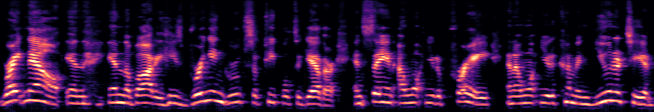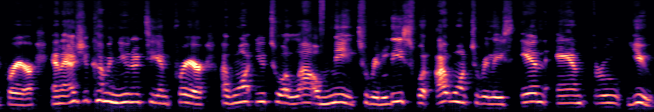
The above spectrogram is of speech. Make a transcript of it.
right now in in the body he's bringing groups of people together and saying i want you to pray and i want you to come in unity in prayer. And as you come in unity in prayer i want you to allow me to release what i want to release in and through you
